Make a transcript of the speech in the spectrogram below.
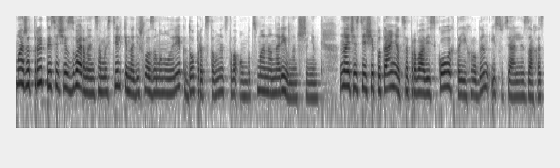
Майже три тисячі звернень саме стільки надійшло за минулий рік до представництва омбудсмена на Рівненщині. Найчастіші питання це права військових та їх родин і соціальний захист.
